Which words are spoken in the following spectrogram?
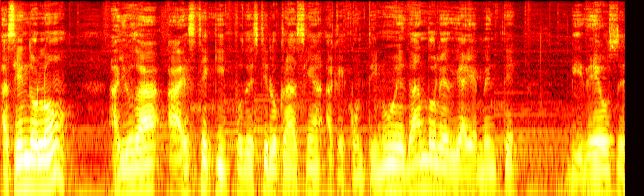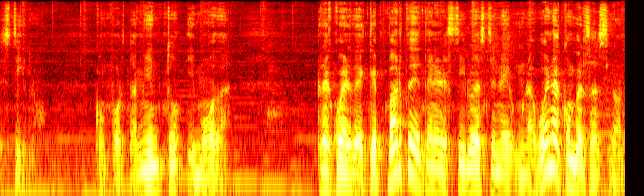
Haciéndolo, ayuda a este equipo de Estilocracia a que continúe dándole diariamente videos de estilo, comportamiento y moda. Recuerde que parte de tener estilo es tener una buena conversación.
